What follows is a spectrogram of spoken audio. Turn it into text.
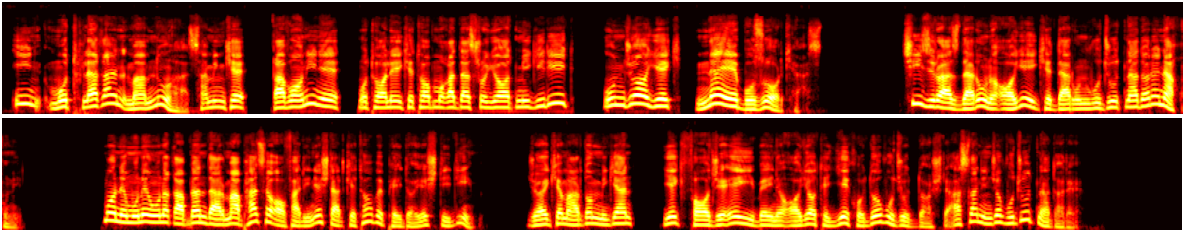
این مطلقاً ممنوع هست. همین که قوانین مطالعه کتاب مقدس رو یاد می‌گیرید اونجا یک نه بزرگ هست. چیزی رو از درون آیه‌ای که درون وجود نداره نخونید. ما نمونه اون قبلا در مبحث آفرینش در کتاب پیدایش دیدیم. جایی که مردم میگن یک فاجعه ای بین آیات یک و دو وجود داشته. اصلا اینجا وجود نداره.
